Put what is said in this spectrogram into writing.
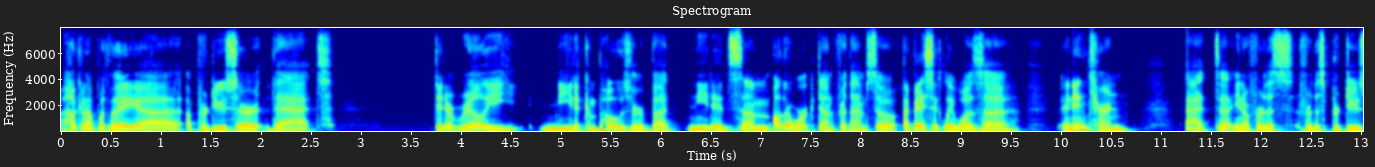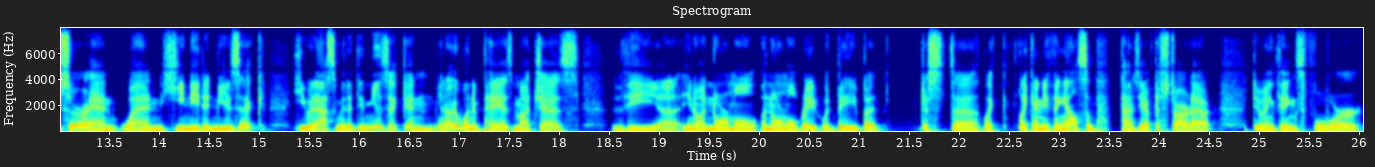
hooking up with a uh, a producer that didn't really need a composer, but needed some other work done for them. So I basically was a uh, an intern at uh, you know for this for this producer. And when he needed music he would ask me to do music. And you know it wouldn't pay as much as the uh, you know a normal a normal rate would be. But just uh, like like anything else sometimes you have to start out doing things for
